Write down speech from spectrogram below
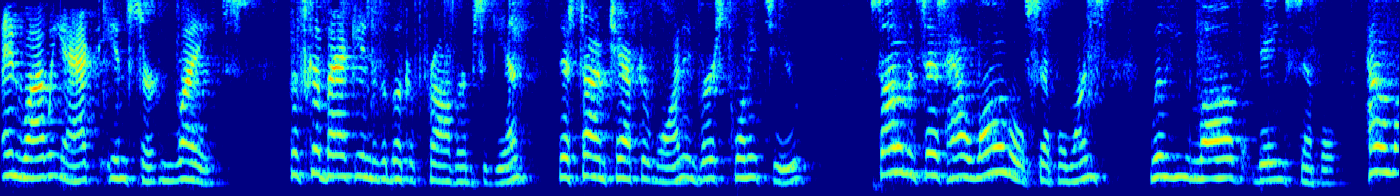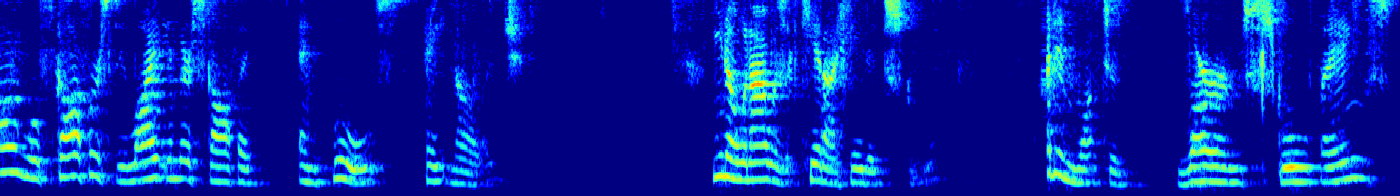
and why we act in certain ways. Let's go back into the book of Proverbs again, this time chapter 1 in verse 22. Solomon says, How long, O simple ones, will you love being simple? How long will scoffers delight in their scoffing and fools hate knowledge? You know, when I was a kid, I hated school. I didn't want to learn school things.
